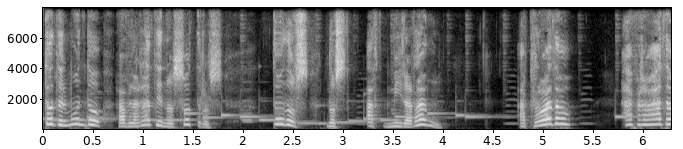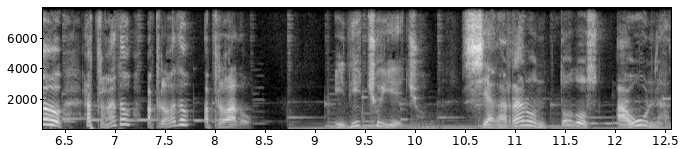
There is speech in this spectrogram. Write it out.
Todo el mundo hablará de nosotros, todos nos admirarán. ¿Aprobado? ¡Aprobado! ¡Aprobado! ¡Aprobado! ¡Aprobado! Y dicho y hecho, se agarraron todos a una,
